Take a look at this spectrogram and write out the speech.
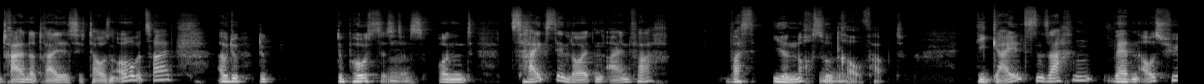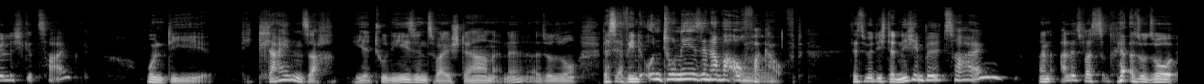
330.000 Euro bezahlt. Aber du, du, du postest mhm. das und zeigst den Leuten einfach, was ihr noch so mhm. drauf habt die geilsten Sachen werden ausführlich gezeigt und die, die kleinen Sachen, hier Tunesien zwei Sterne, ne? also so, das erwähnte, und Tunesien haben wir auch mhm. verkauft. Das würde ich dann nicht im Bild zeigen. An alles, was, also so,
